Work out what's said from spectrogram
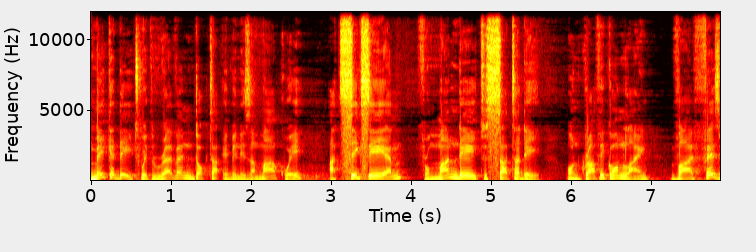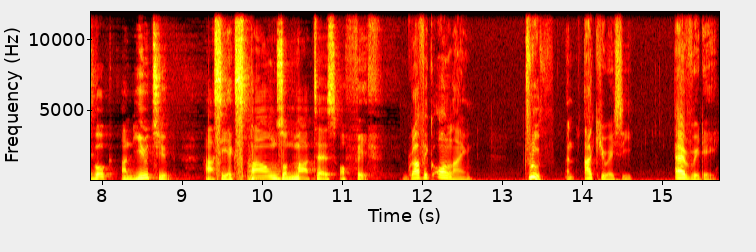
Make a date with Reverend Dr. Ebenezer Markwei at 6 a.m. from Monday to Saturday on Graphic Online via Facebook and YouTube as he expounds on matters of faith. Graphic Online, truth and accuracy every day.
